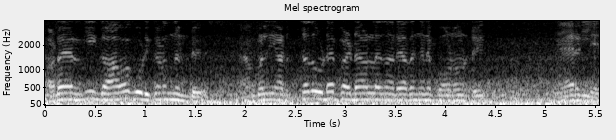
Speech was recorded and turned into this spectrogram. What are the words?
അവിടെ ഇറങ്ങി ഗാവ കുടിക്കണം എന്നുണ്ട് നമ്മൾ ഈ അടുത്തത് കൂടെ പെടാനുള്ളതെന്ന് അറിയാതെ അങ്ങനെ പോണോണ്ട് നേരല്ലേ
